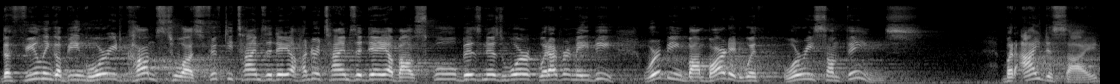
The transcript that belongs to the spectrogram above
The feeling of being worried comes to us 50 times a day, 100 times a day about school, business, work, whatever it may be. We're being bombarded with worrisome things. But I decide,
